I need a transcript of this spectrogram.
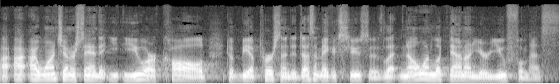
I, I want you to understand that you are called to be a person that doesn't make excuses. Let no one look down on your youthfulness.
